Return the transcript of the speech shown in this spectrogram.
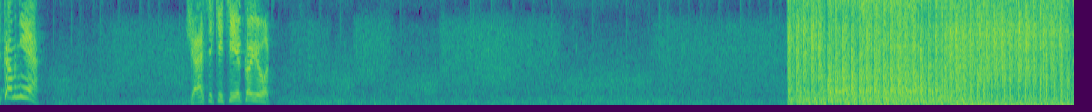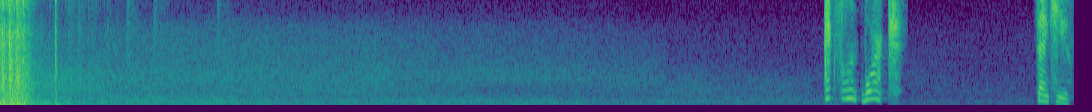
Все ко мне! Часики тикают! Excellent work. Thank you.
